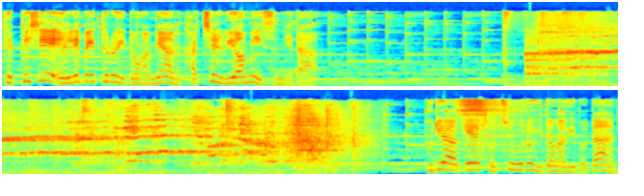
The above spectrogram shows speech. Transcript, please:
대피 시 엘리베이터로 이동하면 갇힐 위험이 있습니다. 무리하게 저층으로 이동하기보단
